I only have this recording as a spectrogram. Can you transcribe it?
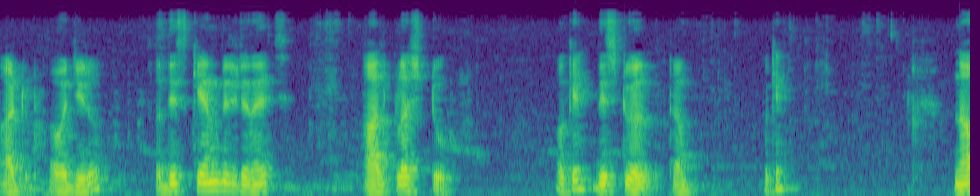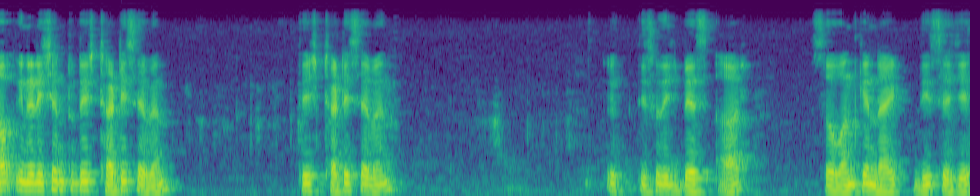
r to the power 0 so this can be written as r plus 2 okay this 12 term. Okay. Now in addition to this 37 this 37 if this one is base r so one can write this as a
